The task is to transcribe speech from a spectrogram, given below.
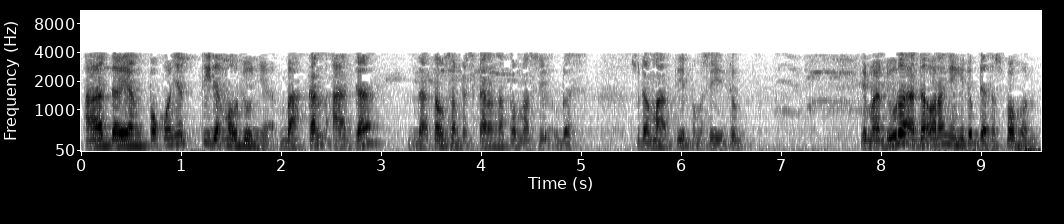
ada yang pokoknya tidak mau dunia. Bahkan ada, tidak tahu sampai sekarang atau masih udah sudah mati atau masih hidup. Di Madura ada orang yang hidup di atas pohon,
